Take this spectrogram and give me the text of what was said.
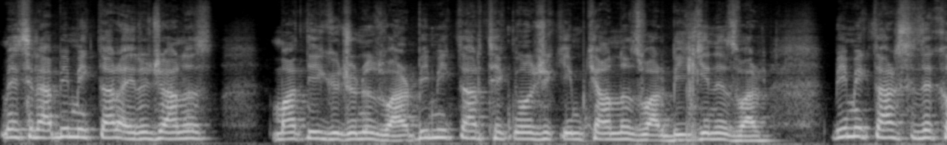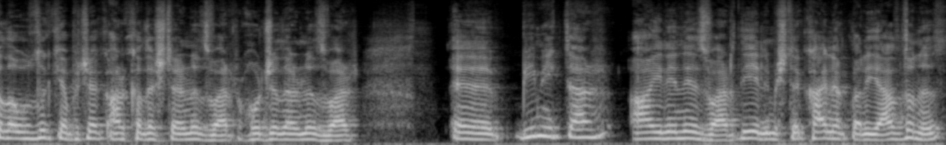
Mesela bir miktar ayıracağınız maddi gücünüz var, bir miktar teknolojik imkanınız var, bilginiz var, bir miktar size kılavuzluk yapacak arkadaşlarınız var, hocalarınız var, ee, bir miktar aileniz var. Diyelim işte kaynakları yazdınız.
